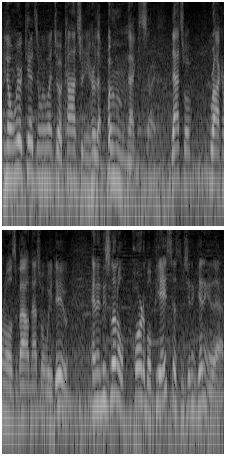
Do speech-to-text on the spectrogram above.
You know, when we were kids and we went to a concert and you heard that boom, that's, that's what rock and roll is about, and that's what we do. And in these little portable PA systems, you didn't get any of that.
